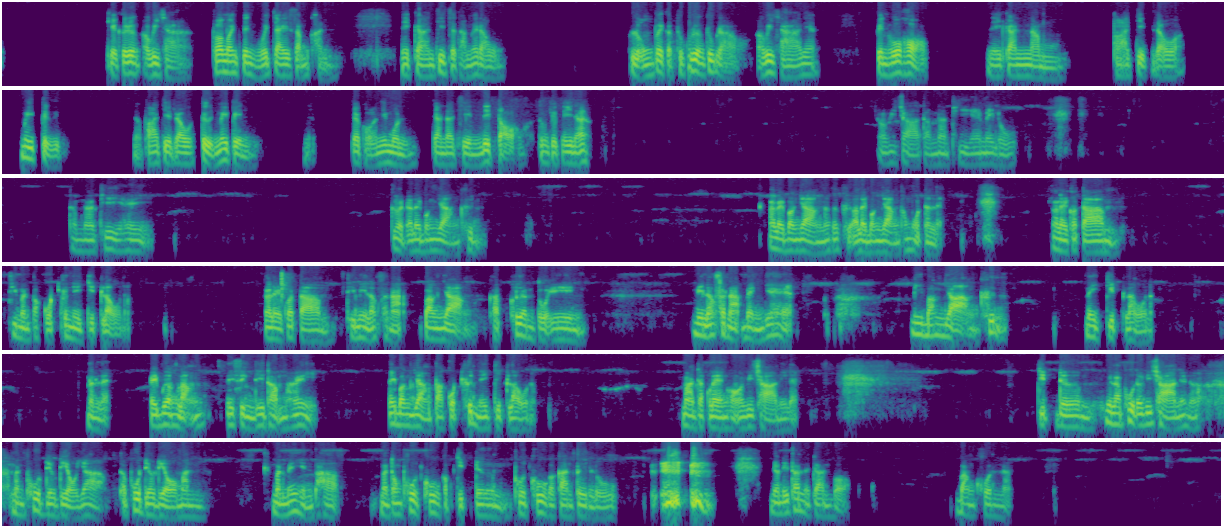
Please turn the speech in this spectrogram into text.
เกี่ยวกับเรื่องอวิชชา เพราะมันเป็นหัวใจสำคัญ ในการที่จะทำให้เรา หลงไปกับทุกเรื่องทุกราวอวิชชาเนี่ย เป็นหัวหอกในการนำพาจิตเราไม่ตื่นพาจิตเราตื่นไม่เป็น จะขอนิมนต์จันทาเชนได้ต่อตรงจุดนี้นะอวิชชาทำหน้าที่ให้ไม่รู้ทำหน้าที่ให้ เกิดอะไรบางอย่างขึ้น อะไรบางอย่างนะก็คืออะไรบางอย่างทั้งหมดนั่นแหละ อะไรก็ตาม ที่มันปรากฏขึ้นในจิตเรานะอะไรก็ตามที่มีลักษณะบางอย่างขับเคลื่อนตัวเอง มีลักษณะแบ่งแยก มีบางอย่างขึ้น ในจิตเรานะนั่นแหละไอ้เบื้องหลังไอ้สิ่งที่ทำให้ไอ้บางอย่างปรากฏขึ้นในจิตเรานะ มาจากแรงของอวิชานี่แหละ จิตเดิม เวลาพูดอวิชาเนี่ยนะมันพูดเดียวๆยาก ถ้าพูดเดียวๆมัน มันไม่เห็นภาพ มันต้องพูดคู่กับจิตเดิม พูดคู่กับการตื่นรู้ อย่างที่ท่านอาจารย์บอก บางคนนะ่ะ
